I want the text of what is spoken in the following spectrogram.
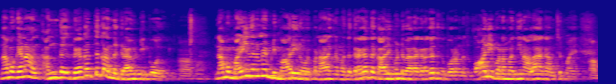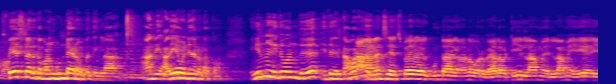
நமக்கு ஏன்னா அந்த- கிரகத்துக்கு அந்த கிராவிட்டி போதும். நம்ம மனிதனுமே இப்படி மாறிடும் இப்ப நாளைக்கு நம்ம அந்த கிரகத்தை காலி பண்ணிட்டு வேற கிரகத்துக்கு போறோம் வாலி படம் பாத்தீங்கன்னா அழகா காமிச்சிருப்பாங்க. ஸ்பேஸ்ல இருக்க படம் குண்டாயிரும் பாத்தீங்களா அது அதே மாதிரி தான் நடக்கும். இன்னும் இது வந்து இது தவறா நான் நினைச்சேன் எஸ்பேர் குண்டாகனால ஒரு வேலை வெட்டி இல்லாம எல்லாமே ஏஐ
